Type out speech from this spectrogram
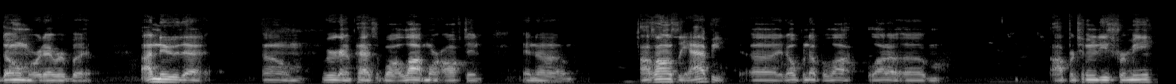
dome or whatever. But I knew that um, we were gonna pass the ball a lot more often, and um, I was honestly happy. Uh, it opened up a lot, a lot of um, opportunities for me,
